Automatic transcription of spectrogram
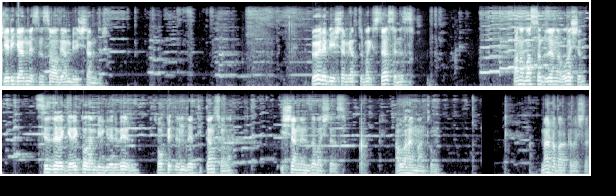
geri gelmesini sağlayan bir işlemdir. Böyle bir işlem yaptırmak isterseniz bana WhatsApp üzerinden ulaşın. Sizlere gerekli olan bilgileri veririm. Sohbetlerimizi ettikten sonra işlemlerinize başlarız. Allah'a emanet olun. Merhaba arkadaşlar.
